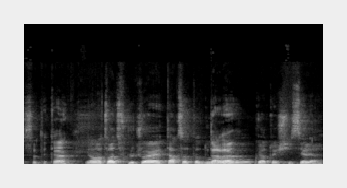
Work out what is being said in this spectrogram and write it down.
са така. Ама това ти включва е таксата, до, Да, да. която е 60 лева.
